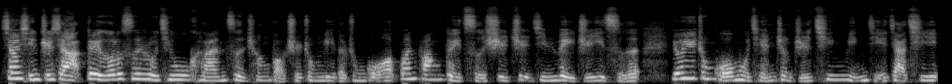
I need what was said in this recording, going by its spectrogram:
相形之下，对俄罗斯入侵乌克兰自称保持中立的中国官方对此事至今未置一词。由于中国目前正值清明节假期，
